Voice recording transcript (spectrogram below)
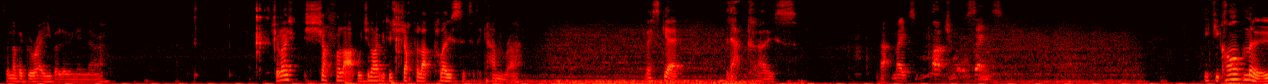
It's another grey balloon in there Shall I shuffle up? Would you like me to shuffle up closer to the camera? Let's get that close. That makes much more sense. If you can't move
